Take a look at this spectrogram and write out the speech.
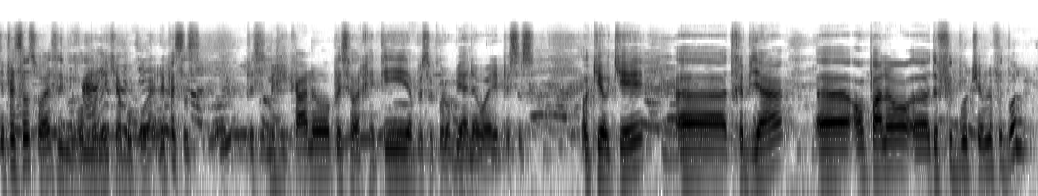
Les pesos, ouais, c'est une grande Ah monnaie oui, qu'il y a beaucoup. Ouais. Les pesos. Pesos mexicanos, pesos argentinos, pesos colombianos, ouais, les pesos. Ok, ok. Euh, très bien. En parlant de football, tu aimes le football?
